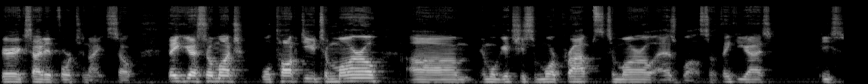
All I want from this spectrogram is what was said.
very excited for tonight. So thank you guys so much. We'll talk to you tomorrow. Um, and we'll get you some more props tomorrow as well. So thank you guys. Peace.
